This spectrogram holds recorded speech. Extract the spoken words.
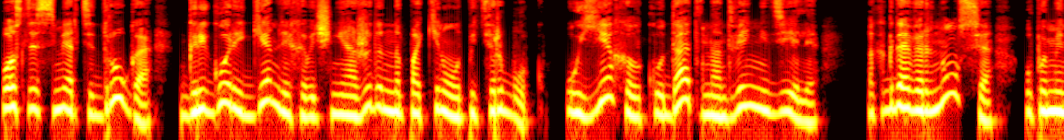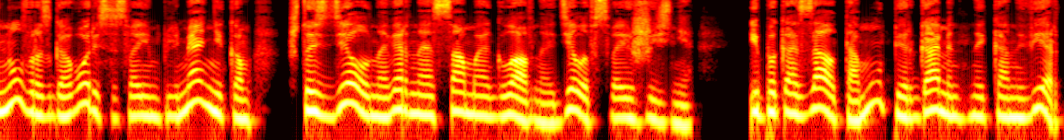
После смерти друга Григорий Генрихович неожиданно покинул Петербург, уехал куда-то на две недели, а когда вернулся, упомянул в разговоре со своим племянником, что сделал, наверное, самое главное дело в своей жизни, и показал тому пергаментный конверт,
